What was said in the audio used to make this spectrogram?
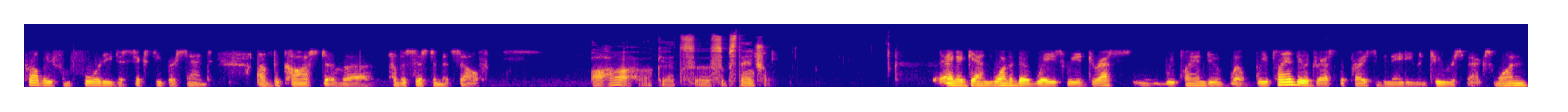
probably from 40 to 60 percent of the cost of a of a system itself. Aha, uh-huh. okay, it's uh, substantial and again, one of the ways we address, we plan to, well, we plan to address the price of vanadium in two respects. One,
